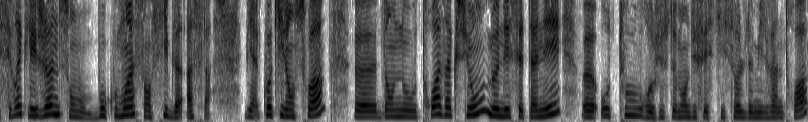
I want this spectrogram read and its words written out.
c'est vrai que les jeunes sont beaucoup moins sensibles à cela. Bien, quoi qu'il en soit, euh, dans nos trois actions menées cette année euh, autour justement du Festisol 2023,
